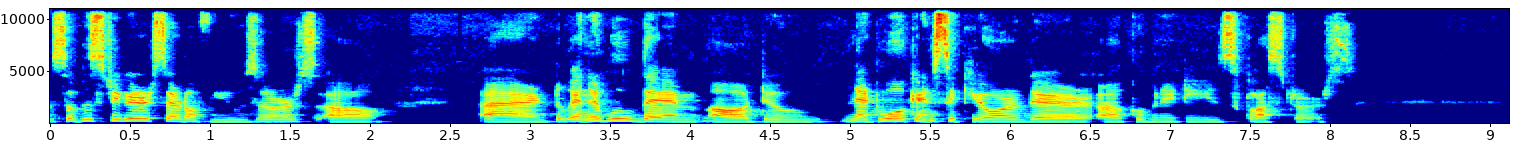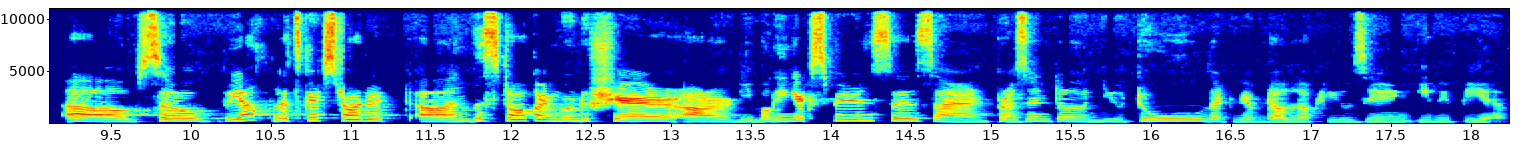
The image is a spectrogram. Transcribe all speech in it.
sophisticated set of users uh, and to enable them uh, to network and secure their uh, Kubernetes clusters. Uh, so yeah, let's get started. Uh, in this talk, I'm going to share our debugging experiences and present a new tool that we have developed using eBPF.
